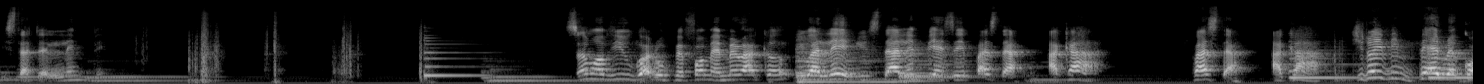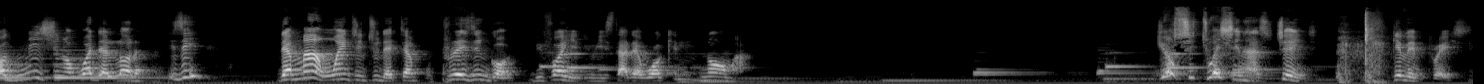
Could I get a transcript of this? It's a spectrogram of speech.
he started limping. Some of you, God will perform a miracle. You are lame. You start limping and say, Pastor, Aka. Pastor, Aka. You don't even bear recognition of what the Lord. You see, the man went into the temple praising God before he knew he started walking normal. Your situation has changed. Give him praise.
